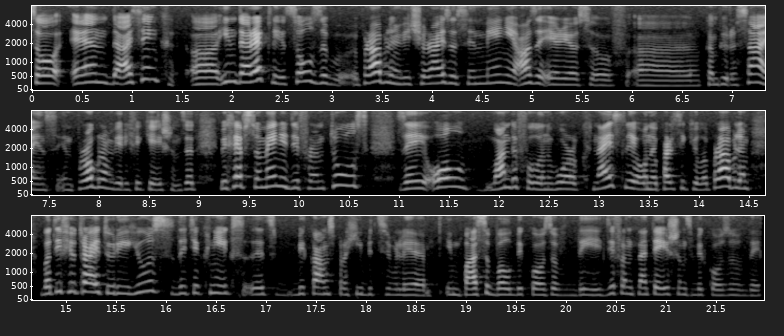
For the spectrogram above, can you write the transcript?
So, and I think uh, indirectly it solves a problem which arises in many other areas of uh, computer science in program verification that we have so many different tools, they all wonderful and work nicely on a particular problem, but if you try to reuse the techniques, it becomes prohibitively impossible because of the different notations, because of the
